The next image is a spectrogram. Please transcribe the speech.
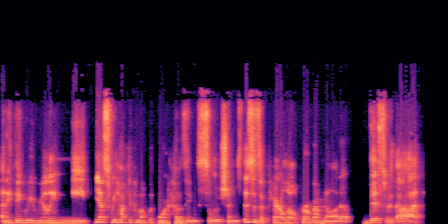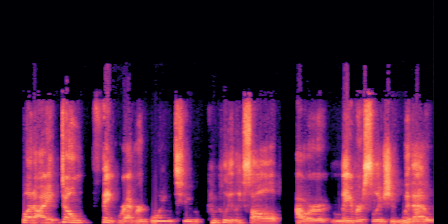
And I think we really need, yes, we have to come up with more housing solutions. This is a parallel program, not a this or that. But I don't think we're ever going to completely solve our labor solution without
